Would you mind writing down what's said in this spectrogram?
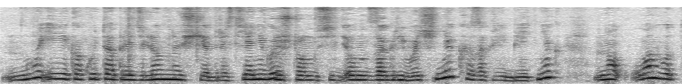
ну и какую-то определенную щедрость. Я не говорю, что он, он загривочник, захребетник, но он вот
